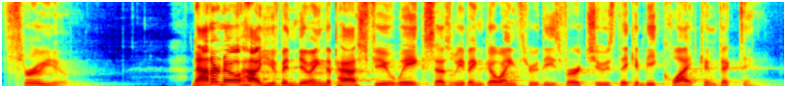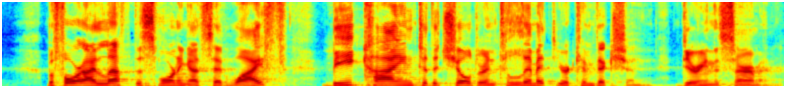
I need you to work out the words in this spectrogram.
through you. Now, I don't know how you've been doing the past few weeks as we've been going through these virtues. They can be quite convicting. Before I left this morning, I said, Wife, be kind to the children to limit your conviction during the sermon.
